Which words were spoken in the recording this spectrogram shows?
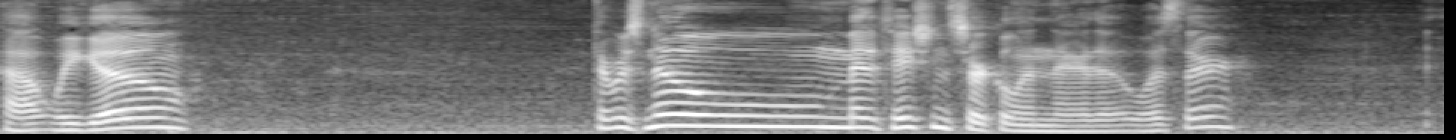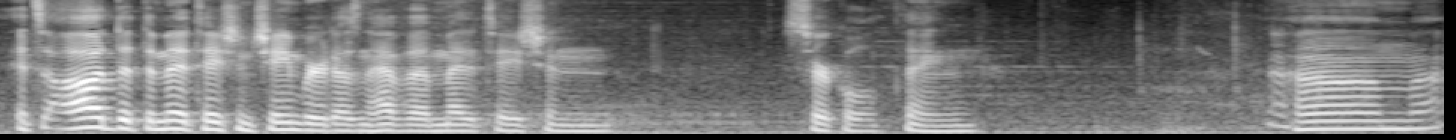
Out we go. There was no meditation circle in there, though, was there? It's odd that the meditation chamber doesn't have a meditation circle thing. Um.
